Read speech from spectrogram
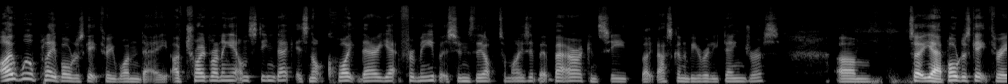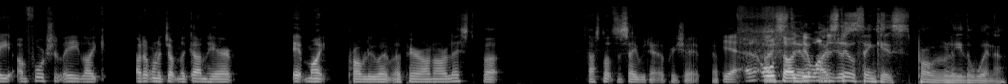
I will play Baldur's Gate 3 one day. I've tried running it on Steam Deck. It's not quite there yet for me, but as soon as they optimize it a bit better, I can see like that's going to be really dangerous. Um, so yeah, Baldur's Gate 3, unfortunately, like I don't want to jump the gun here. It might probably won't appear on our list, but that's not to say we don't appreciate it. Yeah, and also I, still, do want I to still just think it's probably the winner.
